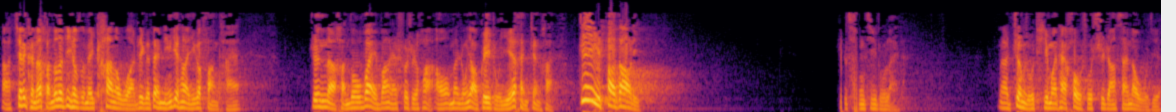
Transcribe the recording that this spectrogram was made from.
啊，现在可能很多的弟兄姊妹看了我这个在冥界上的一个访谈，真的很多外邦人，说实话啊，我们荣耀归主也很震撼。这一套道理是从基督来的。那正如提摩太后书十章三到五节，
